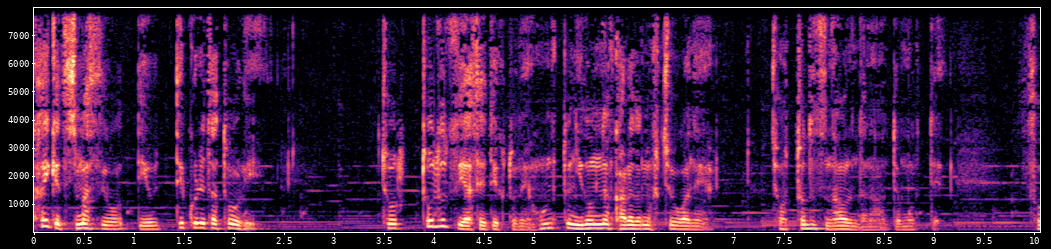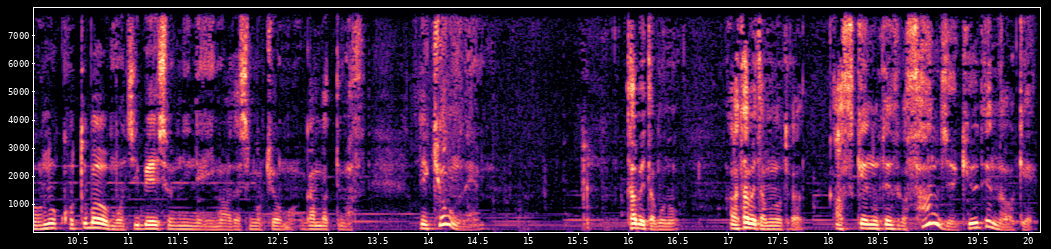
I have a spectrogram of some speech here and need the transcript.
解決しますよって言ってくれた通り、ちょっとずつ痩せていくとね、本当にいろんな体の不調がね、ちょっとずつ治るんだなって思って、その言葉をモチベーションにね、今私も今日も頑張ってます。で、今日のね、食べたもの、あ、食べたものとか、アスケンの点数が39点なわけ。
